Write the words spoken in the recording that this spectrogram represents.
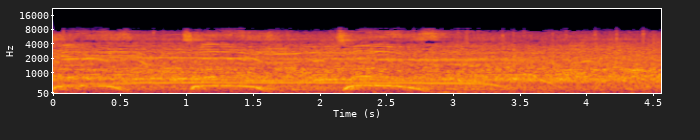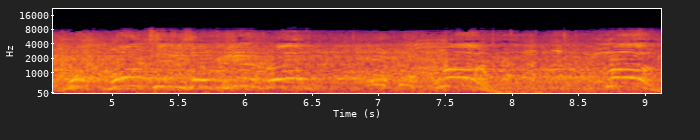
Titties! Titties! Titties! More, titties over here, bro! Bro! Bro!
